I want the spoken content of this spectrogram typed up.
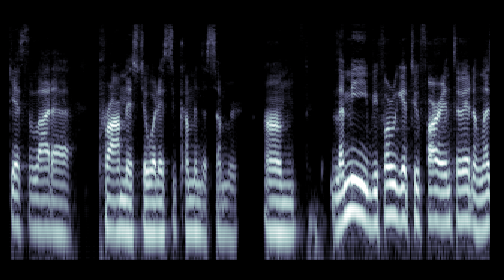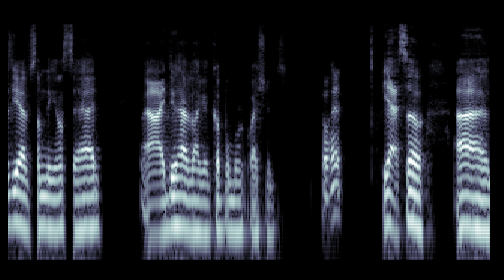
gets a lot of promise to what is to come in the summer. Um, let me before we get too far into it, unless you have something else to add, I do have like a couple more questions. Go ahead. Yeah, so uh,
